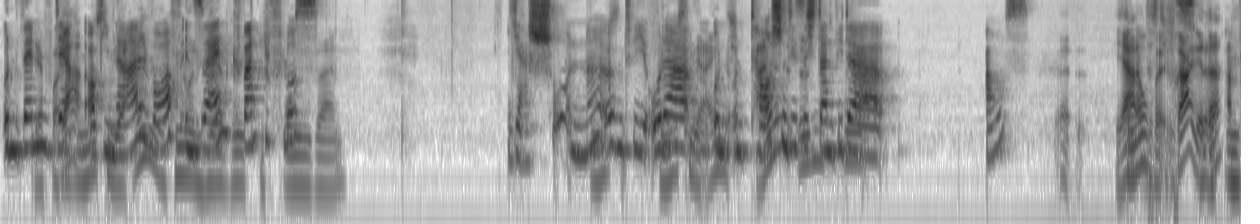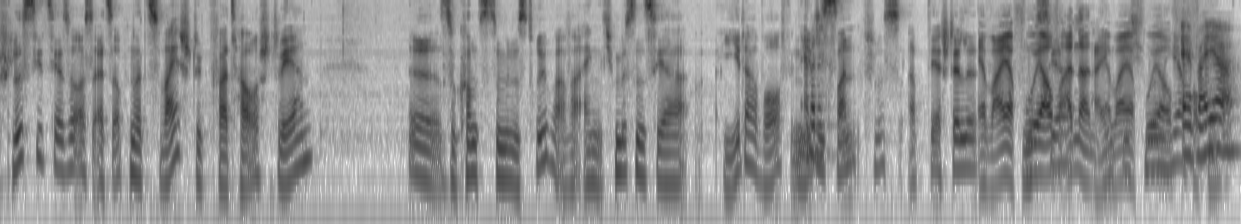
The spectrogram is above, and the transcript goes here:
Und wenn der Originalworf in seinen Quantenfluss. Sein. Ja, schon, ne? Irgendwie. Oder und, und tauschen die sich dann wieder aus? Äh, ja, genau, das ist die Frage, es, ne? Äh, am Schluss sieht es ja so aus, als ob nur zwei Stück vertauscht wären. Äh, so kommt es zumindest drüber, aber eigentlich müssen es ja jeder Wurf in jedem Quantenfluss ab der Stelle. Er war ja vorher auf anderen. Er war ja vorher auf. Er war ja.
